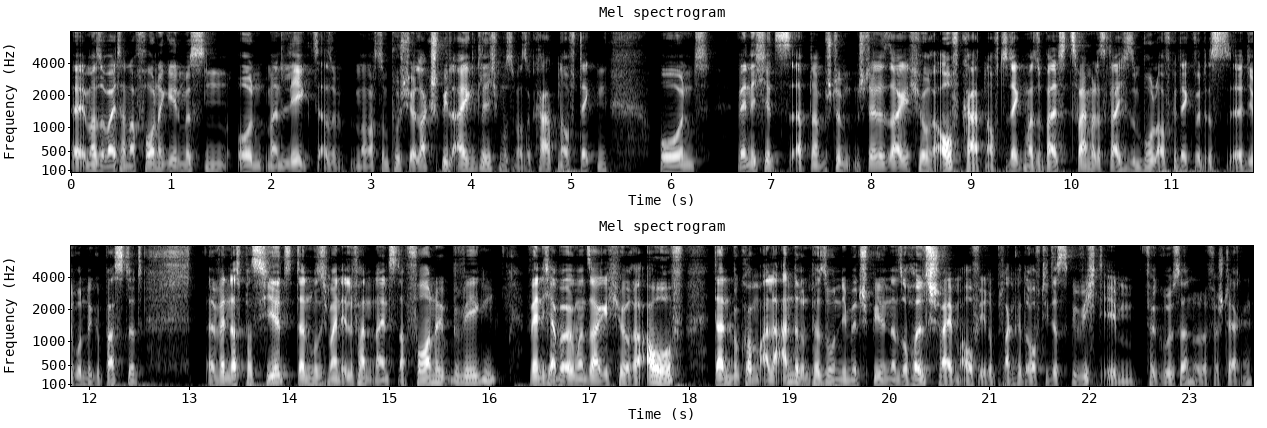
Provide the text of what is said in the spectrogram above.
äh, immer so weiter nach vorne gehen müssen und man legt, also man macht so ein Push-Your-Luck-Spiel eigentlich, muss immer so Karten aufdecken und wenn ich jetzt ab einer bestimmten Stelle sage, ich höre auf, Karten aufzudecken, weil sobald zweimal das gleiche Symbol aufgedeckt wird, ist äh, die Runde gebastelt. Äh, wenn das passiert, dann muss ich meinen Elefanten eins nach vorne bewegen. Wenn ich aber irgendwann sage, ich höre auf, dann bekommen alle anderen Personen, die mitspielen, dann so Holzscheiben auf ihre Planke drauf, die das Gewicht eben vergrößern oder verstärken.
